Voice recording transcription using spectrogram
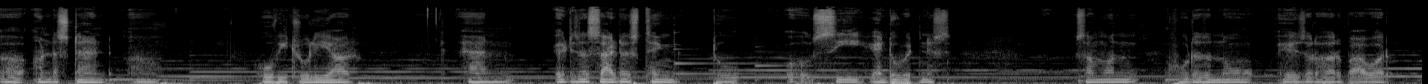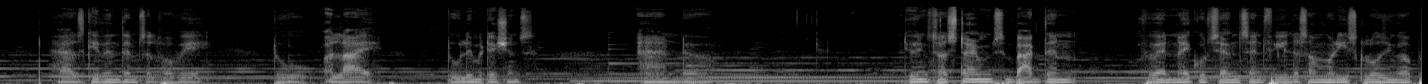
uh, understand uh, who we truly are. And it is the saddest thing to uh, see and to witness someone who doesn't know his or her power has given themselves away to a lie to limitations. And uh, during such times back then when i could sense and feel that somebody is closing up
